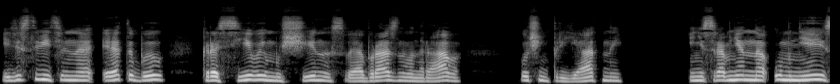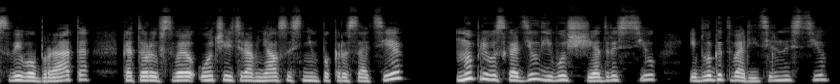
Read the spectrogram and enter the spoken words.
И действительно, это был красивый мужчина своеобразного нрава, очень приятный и несравненно умнее своего брата, который в свою очередь равнялся с ним по красоте, но превосходил его щедростью и благотворительностью.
